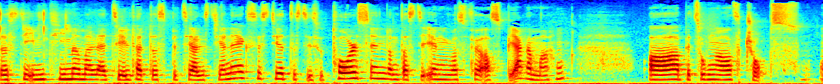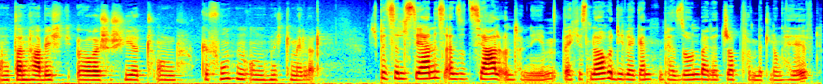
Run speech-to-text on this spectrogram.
dass die im Team einmal erzählt hat, dass Spezialistierende existiert, dass die so toll sind und dass die irgendwas für Asperger machen, äh, bezogen auf Jobs. Und dann habe ich recherchiert und gefunden und mich gemeldet. Spezialistian ist ein Sozialunternehmen, welches neurodivergenten Personen bei der Jobvermittlung hilft,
